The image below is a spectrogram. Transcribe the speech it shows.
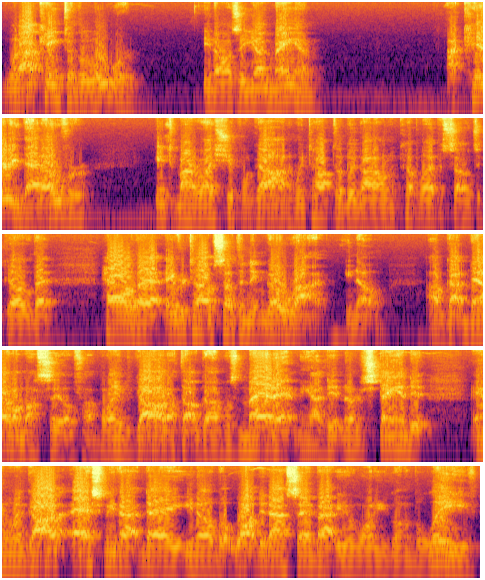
when I came to the Lord, you know, as a young man, I carried that over into my relationship with God. And we talked a little bit about it on a couple episodes ago that how that every time something didn't go right, you know, I got down on myself. I blamed God. I thought God was mad at me. I didn't understand it. And when God asked me that day, you know, but what did I say about you and what are you going to believe?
